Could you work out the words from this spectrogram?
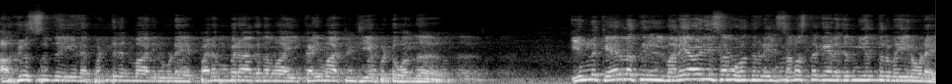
അഹ്ലസുന്നയുടെ പണ്ഡിതന്മാരിലൂടെ പരമ്പരാഗതമായി കൈമാറ്റം ചെയ്യപ്പെട്ടു വന്ന് ഇന്ന് കേരളത്തിൽ മലയാളി സമൂഹത്തിനിടയിൽ സമസ്ത കേരള ജമിയത്തുലമയിലൂടെ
